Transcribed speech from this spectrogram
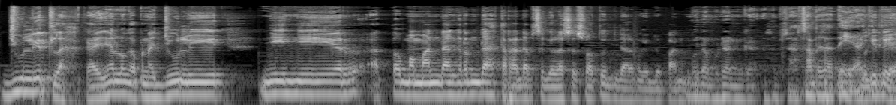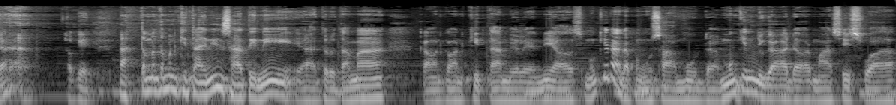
julid lah, kayaknya lo nggak pernah julid, nyinyir atau memandang rendah terhadap segala sesuatu di dalam kehidupan. Mudah-mudahan enggak sampai saat, ini ya. Begitu gitu ya. Oke. Nah, teman-teman kita ini saat ini ya terutama kawan-kawan kita millennials, mungkin ada pengusaha muda, mungkin juga ada mahasiswa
